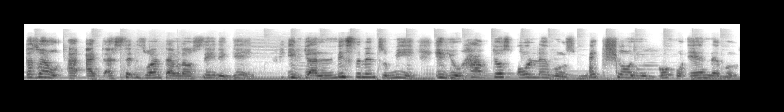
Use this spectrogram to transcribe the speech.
That's why I, I, I said this one time and I'll say it again. If you are listening to me, if you have just O levels, make sure you go for A levels.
